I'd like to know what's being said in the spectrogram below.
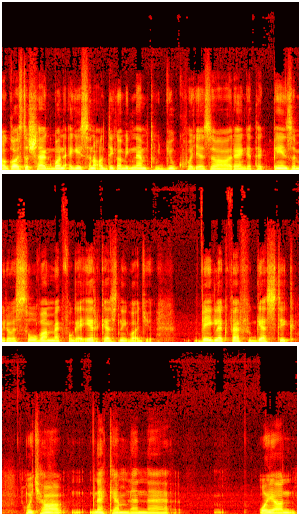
a gazdaságban egészen addig, amíg nem tudjuk, hogy ez a rengeteg pénz, amiről szó van, meg fog-e érkezni, vagy végleg felfüggesztik, hogyha nekem lenne olyan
